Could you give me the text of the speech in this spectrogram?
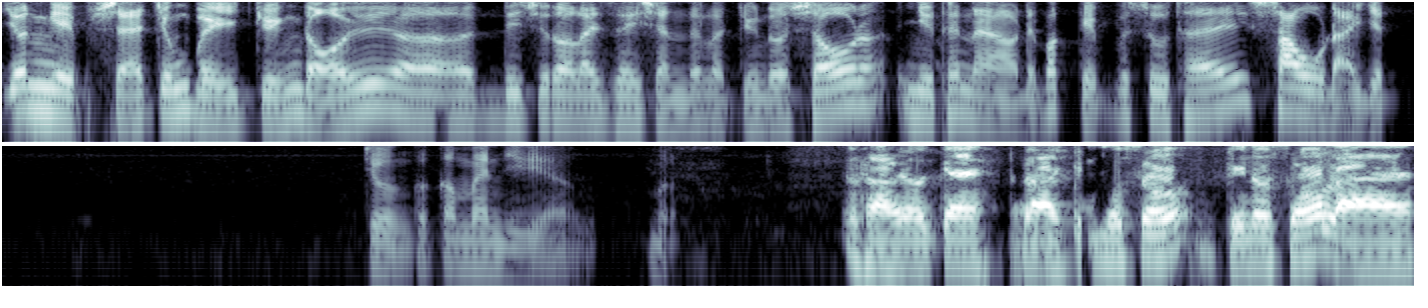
Doanh nghiệp sẽ chuẩn bị chuyển đổi uh, digitalization tức là chuyển đổi số đó như thế nào để bắt kịp với xu thế sau đại dịch? Trường có comment gì rồi ok. Rồi. Chuyển đổi số. Chuyển đổi số là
